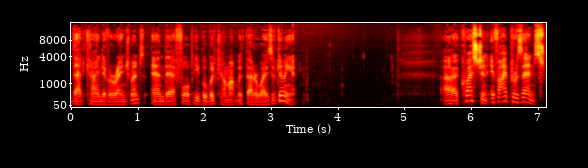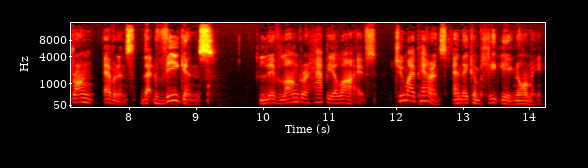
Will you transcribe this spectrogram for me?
that kind of arrangement, and therefore people would come up with better ways of doing it. Uh, question If I present strong evidence that vegans live longer, happier lives to my parents and they completely ignore me,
